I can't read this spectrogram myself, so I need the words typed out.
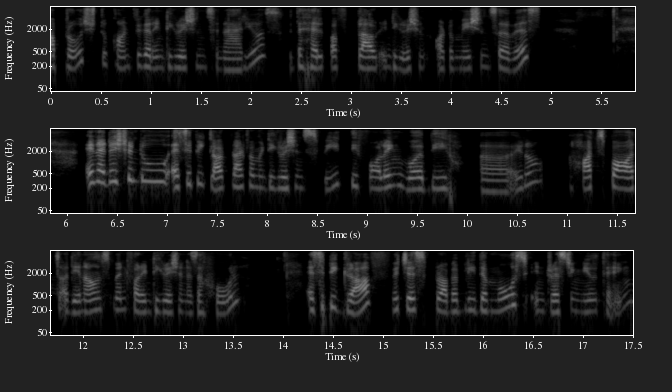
approach to configure integration scenarios with the help of Cloud Integration Automation Service. In addition to SAP Cloud Platform Integration Suite, the following were the uh, you know hotspots or the announcement for integration as a whole. SAP Graph, which is probably the most interesting new thing,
